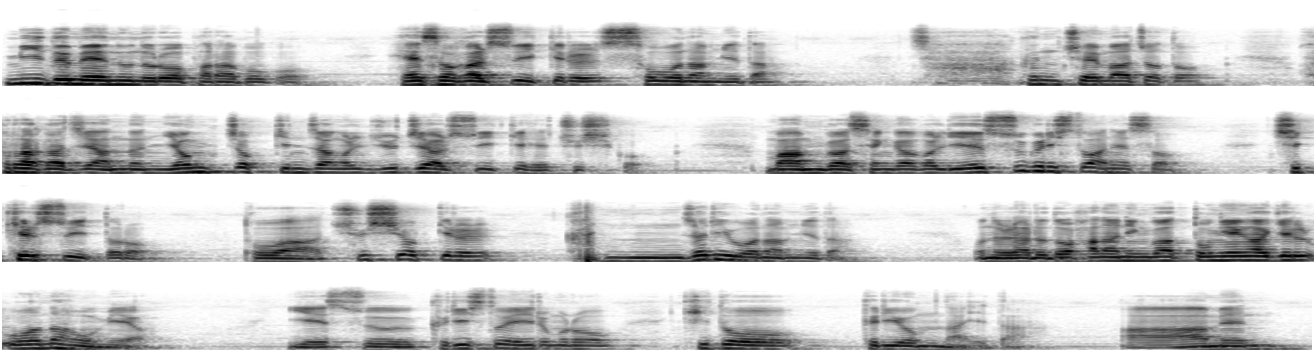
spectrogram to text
믿음의 눈으로 바라보고 해석할 수 있기를 소원합니다. 작은 죄마저도 허락하지 않는 영적 긴장을 유지할 수 있게 해 주시고 마음과 생각을 예수 그리스도 안에서 지킬 수 있도록 도와 주시옵기를 간절히 원합니다. 오늘 하루도 하나님과 동행하길 원하오며 예수 그리스도의 이름으로 기도 드리옵나이다. 아멘.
